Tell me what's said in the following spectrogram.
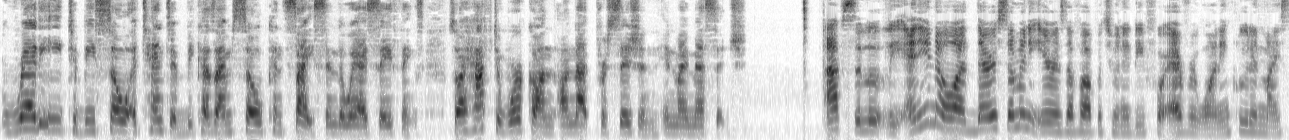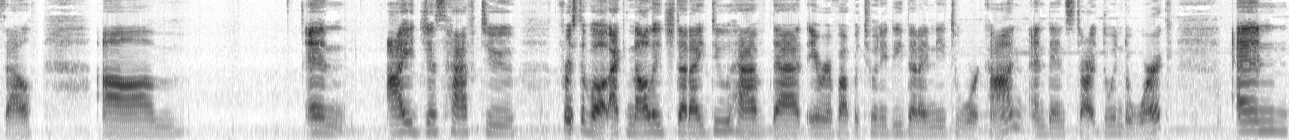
ready to be so attentive because I'm so concise in the way I say things. So I have to work on, on that precision in my message. Absolutely. And you know what? There are so many areas of opportunity for everyone, including myself. Um, and I just have to first of all, acknowledge that I do have that area of opportunity that I need to work on and then start doing the work and,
